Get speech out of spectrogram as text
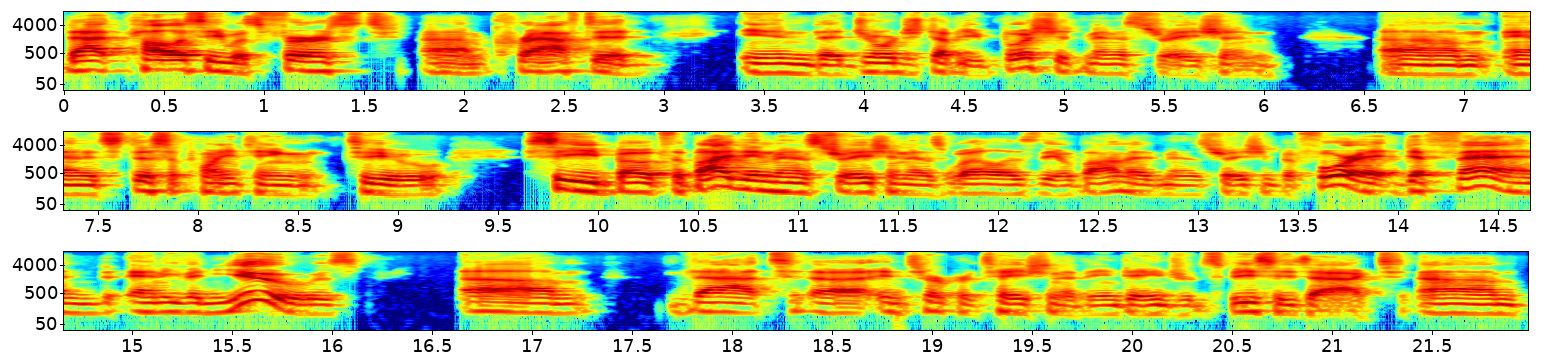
That policy was first um, crafted in the George W. Bush administration, um, and it's disappointing to see both the Biden administration as well as the Obama administration before it defend and even use um, that uh, interpretation of the Endangered Species Act. Um,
